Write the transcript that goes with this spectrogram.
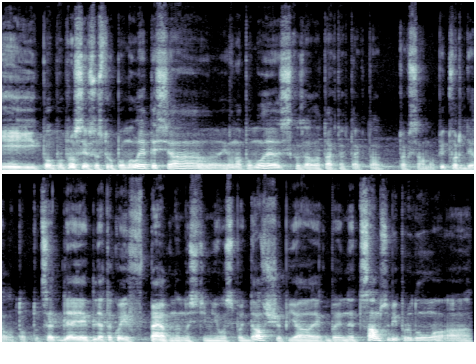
І попросив сестру помолитися, і вона помолилась, сказала так, так, так, так, так само, підтвердила. Тобто це для, для такої впевненості мені Господь дав, щоб я якби не сам собі придумав, а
